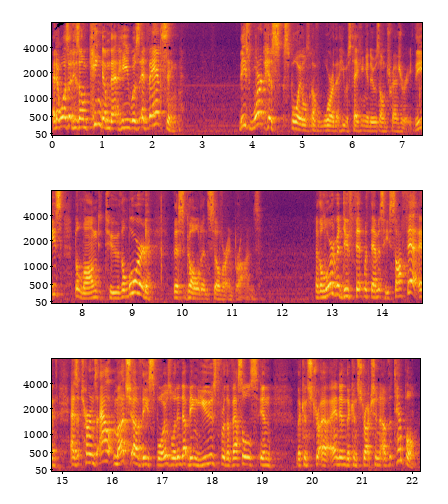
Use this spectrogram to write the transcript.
And it wasn't his own kingdom that he was advancing. These weren't his spoils of war that he was taking into his own treasury. These belonged to the Lord, this gold and silver and bronze. And the Lord would do fit with them as he saw fit. And as it turns out, much of these spoils would end up being used for the vessels in the constru- uh, and in the construction of the temple.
